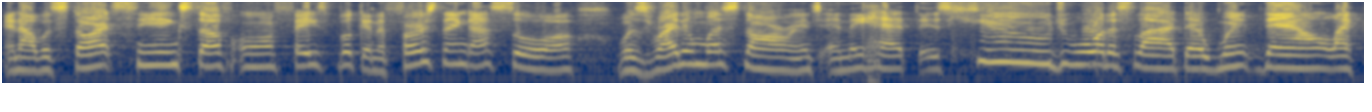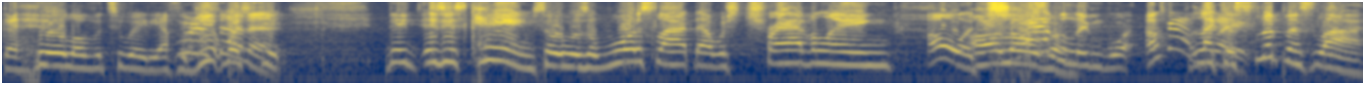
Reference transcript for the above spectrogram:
and I would start seeing stuff on Facebook. And the first thing I saw was right in West Orange, and they had this huge water slide that went down like a hill over 280. I forget what at? It, it just came, so it was a water slide that was traveling Oh, a all over traveling wa- Okay, like a wait. slip and slide.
